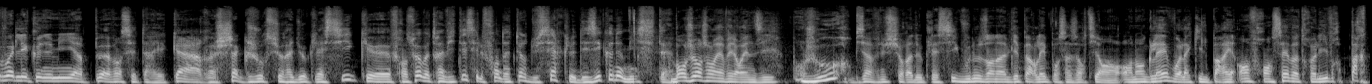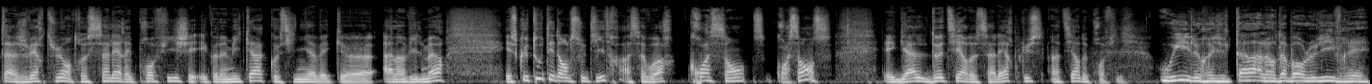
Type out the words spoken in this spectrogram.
Voix de l'économie un peu avant cet arrêt, car chaque jour sur Radio Classique, euh, François, votre invité, c'est le fondateur du Cercle des économistes. Bonjour Jean-Hervé Lorenzi. Bonjour. Bienvenue sur Radio Classique. Vous nous en aviez parlé pour sa sortie en, en anglais. Voilà qu'il paraît en français votre livre Partage vertueux entre salaire et profit chez Economica, co-signé avec euh, Alain Villemeur. Est-ce que tout est dans le sous-titre, à savoir croissance, croissance égale deux tiers de salaire plus un tiers de profit? Oui, le résultat. Alors d'abord, le livre est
